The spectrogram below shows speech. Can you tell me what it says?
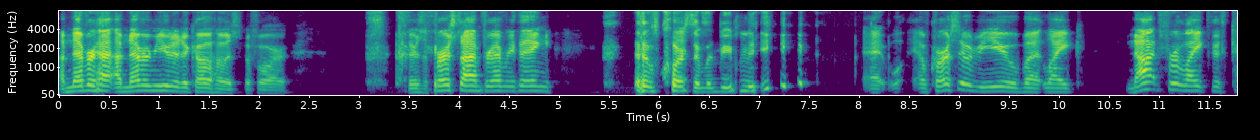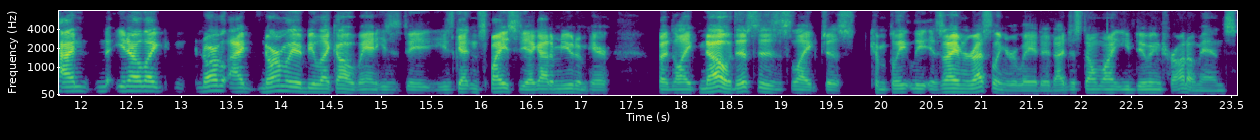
I've never had I've never muted a co-host before. There's a first time for everything. And of course it would be me. of course it would be you, but like not for like this kind you know like normal I normally would be like, "Oh man, he's he's getting spicy. I got to mute him here." But like no, this is like just completely it's not even wrestling related. I just don't want you doing Toronto mans.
